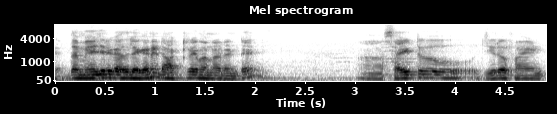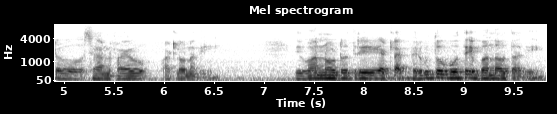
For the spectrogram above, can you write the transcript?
పెద్ద మేజర్ కాదులే కానీ డాక్టర్ ఏమన్నాడంటే sight zero point seven five అట్లా ఉన్నది. ఇది వన్ టూ త్రీ అట్లా పెరుగుతూ పోతే ఇబ్బంది అవుతుంది.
